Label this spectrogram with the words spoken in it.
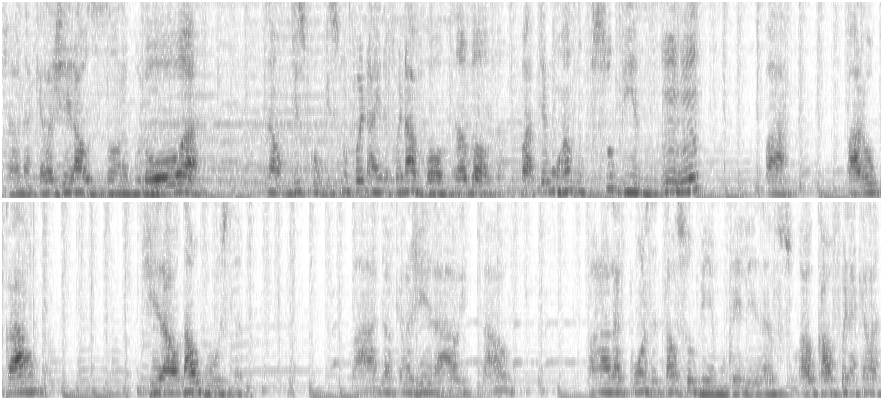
já daquela geralzona bonita. Boa. Não, desculpa, isso não foi na ida, foi na volta. Na volta. Batemos um rango subindo. Uhum. Pá, parou o carro, geral na Augusta. Pá, deu aquela geral e tal. Parada consta e tal, subimos, beleza. Aí o carro foi naquela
